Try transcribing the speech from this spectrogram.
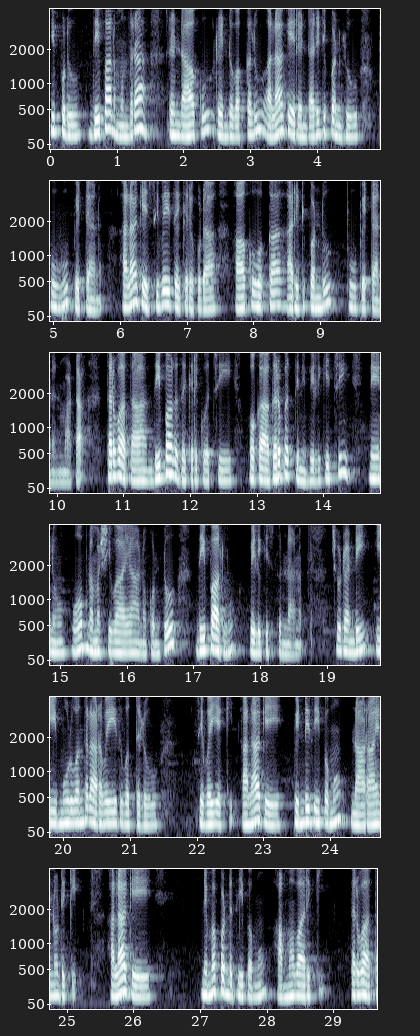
ఇప్పుడు దీపాల ముందర రెండు ఆకు రెండు వక్కలు అలాగే రెండు అరటిపండ్లు పువ్వు పెట్టాను. అలాగే శివయ్య దగ్గర కూడా ఆకు ఒక్క అరటిపండు పువ్వు పెట్టానన్నమాట. తర్వాత దీపాల దగ్గరికి వచ్చి ఒక అగరబత్తిని వెలిగించి నేను ఓం నమ శివాయ అనుకుంటూ దీపాలు వెలిగిస్తున్నాను. చూడండి ఈ మూడు వందల అరవై ఐదు వత్తులు శివయ్యకి అలాగే పిండి దీపము నారాయణుడికి అలాగే నిమ్మపండు దీపము అమ్మవారికి. తర్వాత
